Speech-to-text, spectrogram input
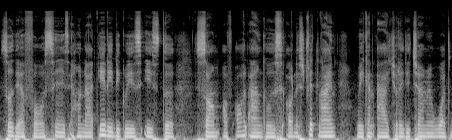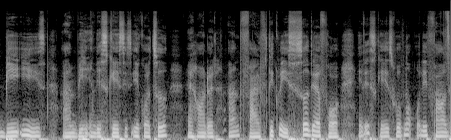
So therefore since 180 degrees is the sum of all angles on a straight line we can actually determine what b is and b in this case is equal to 105 degrees. So therefore in this case we've not only found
